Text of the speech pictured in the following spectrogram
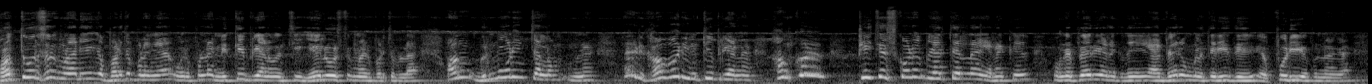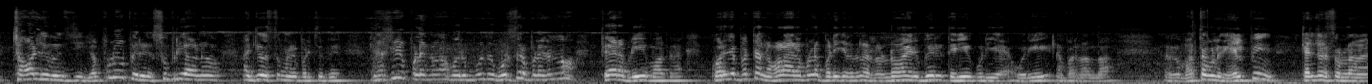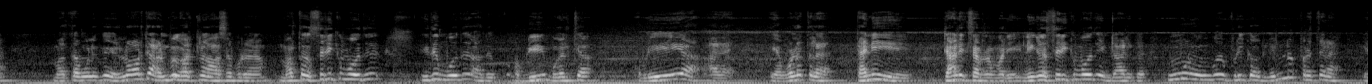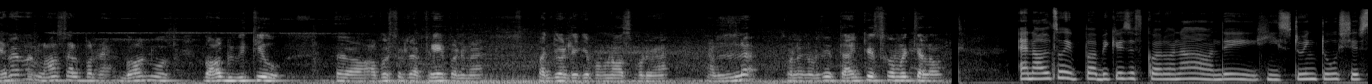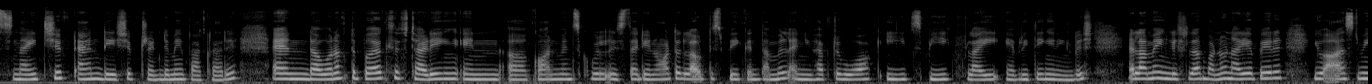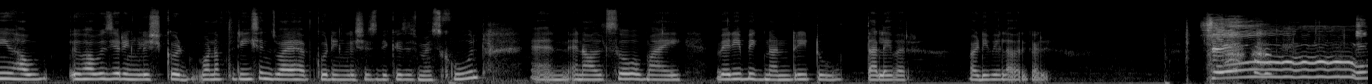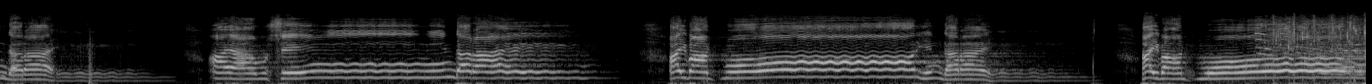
பத்து வருஷத்துக்கு முன்னாடி இங்கே படித்த பிள்ளைங்க ஒரு பிள்ளை நித்திய பிரியாணம் வந்துச்சு. ஏழு வருஷத்துக்கு முன்னாடி படித்த பிள்ளை. அவங்க குட் மார்னிங் செல்லம். ஹவர் நித்திய பிரியாணம் அங்குள் டீச்சர்ஸ் கூட பேர் தெரில எனக்கு உங்கள் பேர் எனக்கு என் பேர் உங்களுக்கு தெரியுது எப்படி அப்படின்னாங்க. சார்லி வந்துச்சு. எவ்வளோ பேர்? சுப்ரியானும் அஞ்சு வருஷம் முன்னாடி படித்தது நிறைய பிள்ளைங்கள்லாம் வரும்போது ஒரு சில பிள்ளைங்கள்லாம் பேர் அப்படியே மாற்றினேன் குறைஞ்சபட்சம் நாலாயிரம் பிள்ளை படிக்கிறதுல ரெண்டாயிரம் பேர் தெரியக்கூடிய ஒரே நபர் தான். மற்றவங்களுக்கு ஹெல்ப்பிங் டெண்டர் சொல்லுவேன். மற்றவங்களுக்கு எல்லார்ட்டையும் அன்பு காட்டணும் ஆசைப்படுவேன். மற்றவங்க சிரிக்கும் போது இதும்போது அது அப்படியே மகிழ்ச்சியாக அப்படியே அதை என் உலகத்தில் தனி டானிக் சாப்பிட்ற மாதிரி. நீங்களும் சிரிக்கும் போது என் டானிக் மூணு போது பிடிக்காது என்ன பிரச்சனை? எதாவது நான் சால்வ் பண்ணுறேன் god knows god with you அப்படின்னு சொல்லிட்டு ப்ரே பண்ணுவேன். பஞ்சுவல் டேக்கே போகணும்னு ஆசைப்படுவேன். நல்லா சொல்லுங்க தேங்க்யூ ஸோ மச் எல்லாம் அண்ட் ஆல்சோ இப்போ பிகாஸ் ஆஃப் கொரோனா வந்து he's doing two shifts night shift and day shift ரெண்டுமே பார்க்குறாரு and one of the perks of studying in convent school is that you not allowed to speak in Tamil and you have to walk eat speak fly everything in English எல்லாமே இங்கிலீஷில் தான் பண்ணும். நிறைய பேர் you asked me how how is your english good? One of the reasons why i have good english is because of my school and and also my very big nandri to தலைவர் வடிவேல் அவர்கள். Singing in the rain. I am singing in the rain. I want more in the rain. I want more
